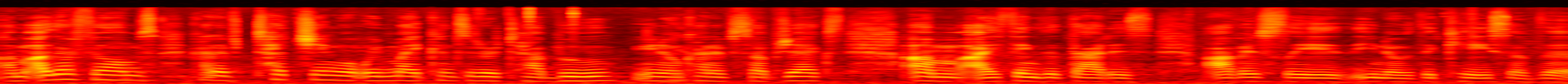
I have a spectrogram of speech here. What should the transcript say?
Um, other films kind of touching what we might consider taboo, you know, kind of subjects. Um, I think that that is obviously, you know, the case of the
